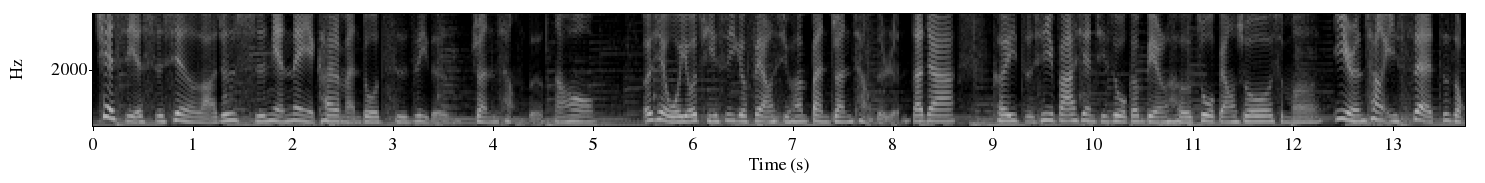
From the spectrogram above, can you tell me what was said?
确实也实现了啦，就是十年内也开了蛮多次自己的专场的。然后，而且我尤其是一个非常喜欢办专场的人。大家可以仔细发现，其实我跟别人合作，比方说什么一人唱一 set 这种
